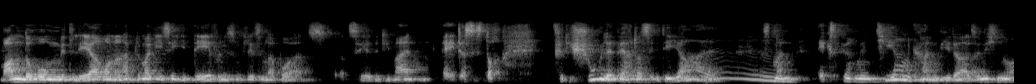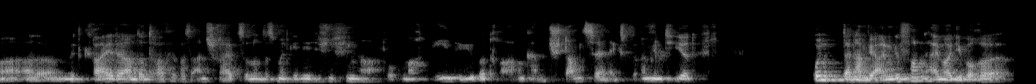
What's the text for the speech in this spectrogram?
Wanderungen mit Lehrern und habe immer diese Idee von diesem Gläsernen Labor erzählt. Und die meinten, ey, das ist doch für die Schule wäre das ideal, mhm. dass man experimentieren kann wieder. Also nicht nur äh, mit Kreide an der Tafel was anschreibt, sondern dass man genetischen Fingerabdruck macht, Gene übertragen kann, mit Stammzellen experimentiert. Und dann haben wir angefangen, einmal die Woche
